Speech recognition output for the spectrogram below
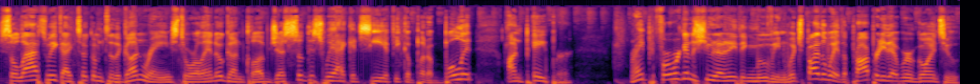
So last week I took him to the gun range to Orlando Gun Club just so this way I could see if he could put a bullet on paper right? Before we're going to shoot at anything moving which by the way the property that we're going to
